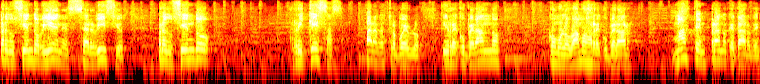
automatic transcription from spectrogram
produciendo bienes, servicios, produciendo riquezas para nuestro pueblo y recuperando como lo vamos a recuperar más temprano que tarde,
